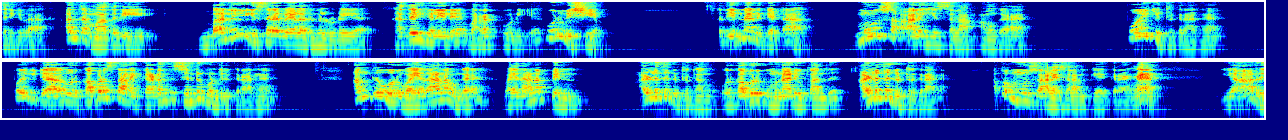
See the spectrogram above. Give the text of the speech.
சரிங்களா? அந்த மாதிரி பனு இஸ்ரவேலர்களுடைய கதைகளிலே வரக்கூடிய ஒரு விஷயம். அது என்னன்னு கேட்டால் மூசா அலிஹிஸ்லாம் அவங்க போய்கிட்டு இருக்கிறாங்க. போய்கிட்டு அதாவது ஒரு கபரஸ்தானை கடந்து சென்று கொண்டிருக்கிறாங்க. அங்கே ஒரு வயதானவங்க வயதான பெண் அழுதுகிட்டு இருக்காங்க. ஒரு கபருக்கு முன்னாடி உட்காந்து அழுதுகிட்டு இருக்கிறாங்க. அப்போ மூசா அலைஹிஸ்ஸலாம் கேட்குறாங்க யார்?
